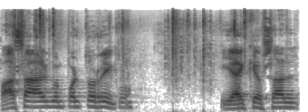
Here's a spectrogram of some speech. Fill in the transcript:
pasa algo en Puerto Rico y hay que usar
